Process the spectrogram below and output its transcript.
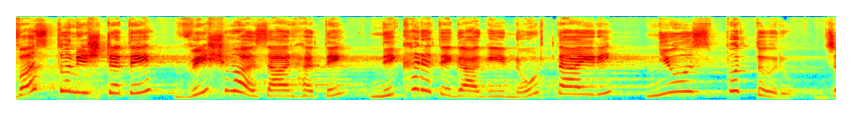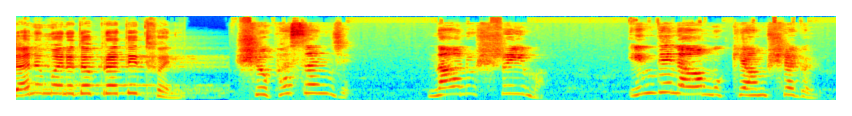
ವಸ್ತುನಿಷ್ಠತೆ, ವಿಶ್ವಾಸಾರ್ಹತೆ, ನಿಖರತೆಗಾಗಿ ನೋಡ್ತಾ ಇರಿ ನ್ಯೂಸ್ ಪುತ್ತೂರು, ಜನಮನದ ಪ್ರತಿಧ್ವನಿ. ಶುಭ ಸಂಜೆ. ನಾನು ಶ್ರೀಮ. ಇಂದಿನ ಮುಖ್ಯಾಂಶಗಳು.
